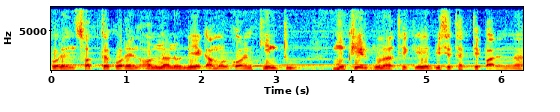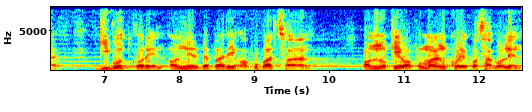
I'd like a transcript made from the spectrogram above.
পড়েন সৎকা করেন, অন্যান্য নেক আমল করেন, কিন্তু মুখের গুণা থেকে বেঁচে থাকতে পারেন না। গিবোধ করেন, অন্যের ব্যাপারে অপবাদ ছড়ান। অন্যকে অপমান করে কথা বলেন।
